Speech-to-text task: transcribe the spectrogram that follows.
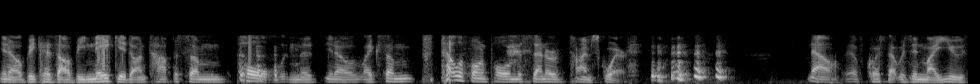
You know, because I'll be naked on top of some pole in the, you know, like some telephone pole in the center of Times Square. Now, of course, that was in my youth,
